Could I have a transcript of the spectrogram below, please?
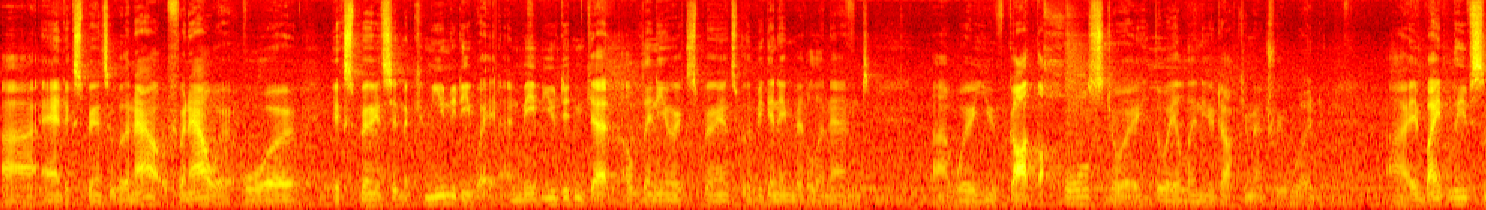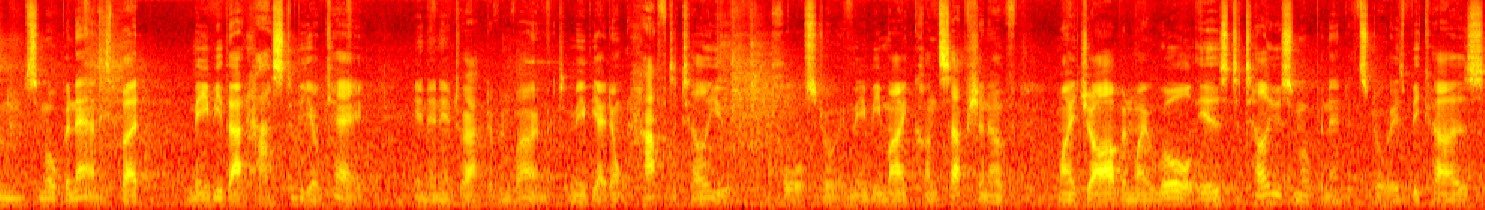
uh, and experience it with an hour for an hour, or experience it in a community way. And maybe you didn't get a linear experience with a beginning, middle, and end, uh, where you've got the whole story the way a linear documentary would. Uh, it might leave some some open ends, but maybe that has to be okay in an interactive environment. Maybe I don't have to tell you a whole story. Maybe my conception of my job and my role is to tell you some open-ended stories because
